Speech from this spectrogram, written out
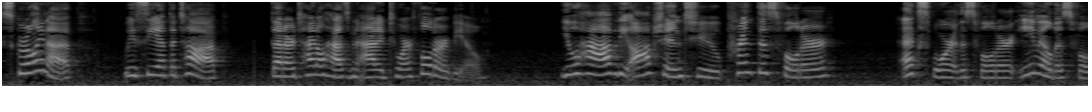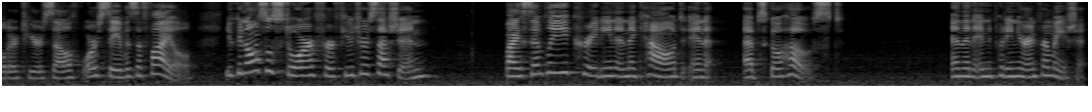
Scrolling up, we see at the top that our title has been added to our folder view you will have the option to print this folder, export this folder, email this folder to yourself, or save as a file. You can also store for future session by simply creating an account in EBSCOhost and then inputting your information.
